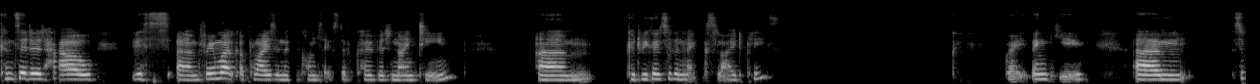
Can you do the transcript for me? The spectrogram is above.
considered how this um, framework applies in the context of COVID-19. Um, could we go to the next slide, please? Great, thank you. Um, so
